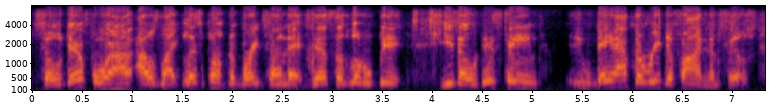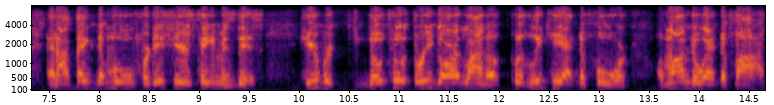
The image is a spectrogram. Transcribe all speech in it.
So therefore I, I was like, let's pump the brakes on that just a little bit. You know, this team they have to redefine themselves. And I think the move for this year's team is this. Hubert, go to a three guard lineup, put Leaky at the four, Armando at the five.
